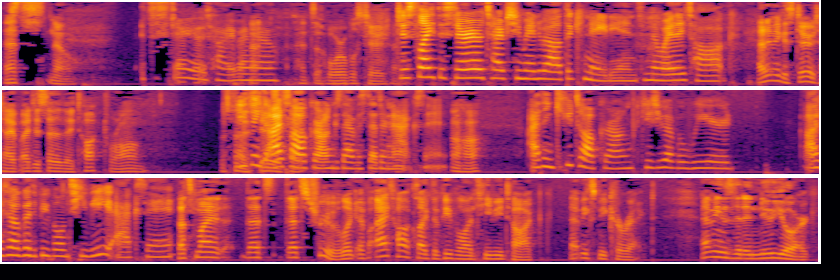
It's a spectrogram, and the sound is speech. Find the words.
That's no. It's a stereotype, I know. That's a horrible stereotype. Just like the stereotypes you made about the Canadians and the way they talk. I didn't make a stereotype. I just said that they talked wrong. You think I talk wrong because I have a southern accent. Uh huh. I think you talk wrong because you have a weird, I talk with the people on TV accent. That's my. That's that's true. Look, if I talk like the people on TV talk, that makes me correct. That means that in New York,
